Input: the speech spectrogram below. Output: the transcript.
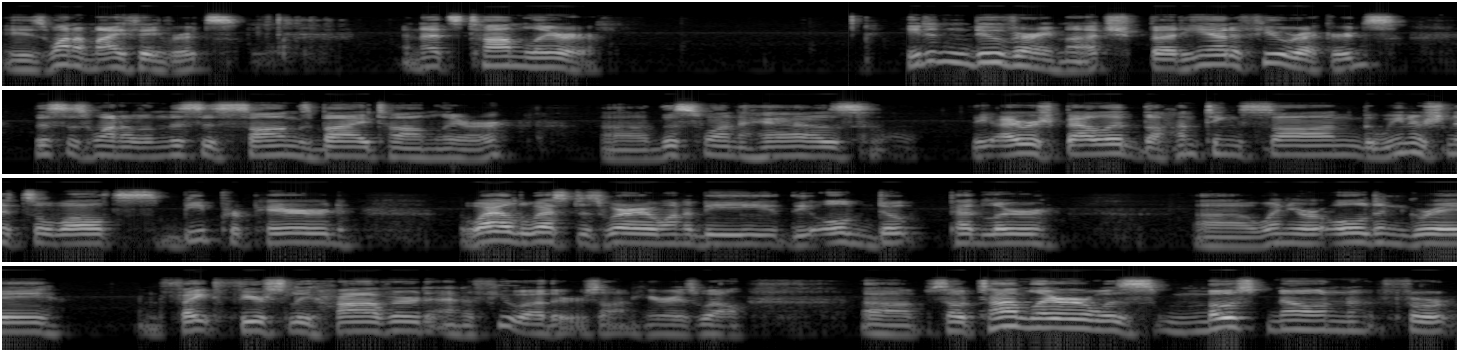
is one of my favorites, and that's Tom Lehrer. He didn't do very much, but he had a few records. This is one of them. This is Songs by Tom Lehrer. Uh, this one has the Irish Ballad, the Hunting Song, the Wiener Schnitzel Waltz, Be Prepared, The Wild West is Where I Want to Be, The Old Dope Peddler, uh, When You're Old and Gray, and Fight Fiercely Harvard, and a few others on here as well. Uh, so Tom Lehrer was most known for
